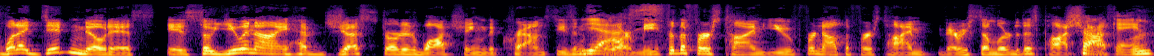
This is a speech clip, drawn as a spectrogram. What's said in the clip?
What I did notice is so you and I have just started watching The Crown season Yes. four. Me for the first time, you for not the first time. Very similar to this podcast. Shocking.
